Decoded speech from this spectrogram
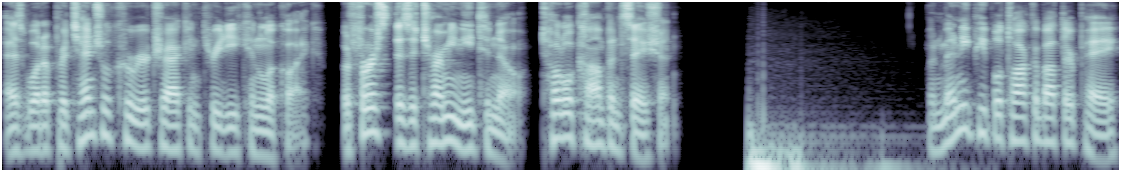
as what a potential career track in 3D can look like. But first, there's a term you need to know total compensation. When many people talk about their pay,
